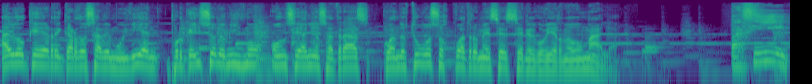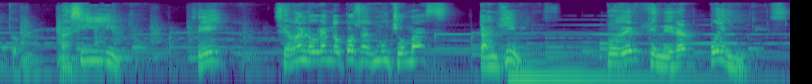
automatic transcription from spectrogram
Algo que Ricardo sabe muy bien porque hizo lo mismo 11 años atrás cuando estuvo esos cuatro meses en el gobierno de Humala. Pasito, pasito, ¿sí? se van logrando cosas mucho más tangibles. Poder generar puentes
